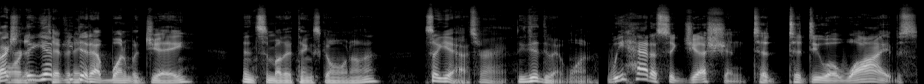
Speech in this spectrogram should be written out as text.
Actually, in yeah, you did have one with Jay and some other things going on. So yeah, That's right. you did do have one. We had a suggestion to to do a wives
